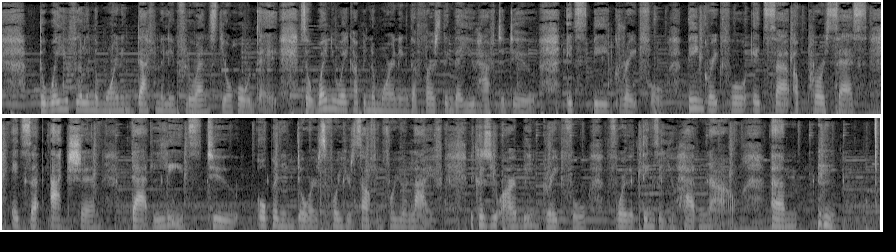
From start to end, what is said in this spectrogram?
The way you feel in the morning definitely influenced your whole day. So when you wake up in the morning the first thing that you have to do it's be grateful. Being grateful it's a, a process it's an action that leads to opening doors for yourself and for your life because you are being grateful for the things that you have now. Um,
